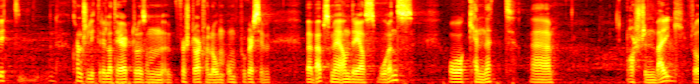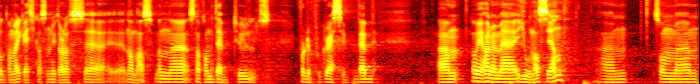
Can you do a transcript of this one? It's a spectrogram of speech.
litt Kanskje litt relatert, og sånn, første i hvert fall om, om Progressive Web Apps med Andreas Bovens og Kenneth eh, Arsenberg fra Danmark. Jeg vet ikke som uttales eh, navnet hans, men eh, snakka om DevTools for the progressive web. Um, og jeg har med meg Jonas igjen, um, som um,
